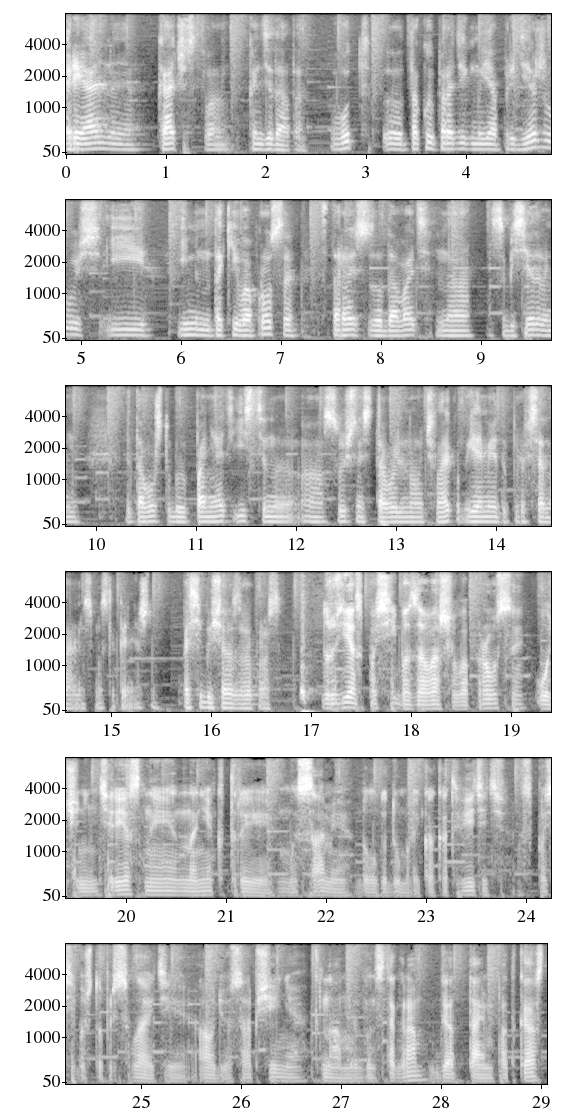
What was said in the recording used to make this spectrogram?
реальное качество кандидата. Вот э, такой парадигмы я придерживаюсь, и именно такие вопросы стараюсь задавать на собеседовании для того, чтобы понять истинную э, сущность того или иного человека. Я имею в виду профессиональном смысле, конечно. Спасибо еще раз за вопрос. Друзья, спасибо за ваши вопросы. Очень интересные. На некоторые мы сами долго думали, как ответить. Спасибо, что присылаете аудиосообщения к нам и в Инстаграм. God Time Podcast.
